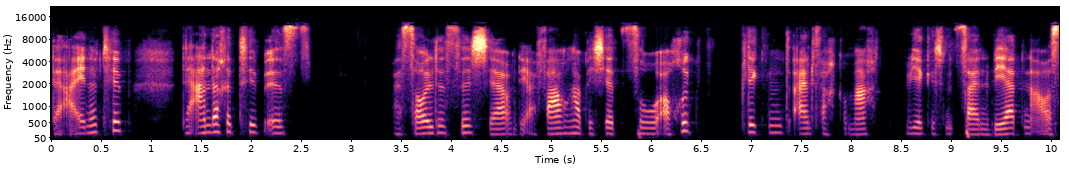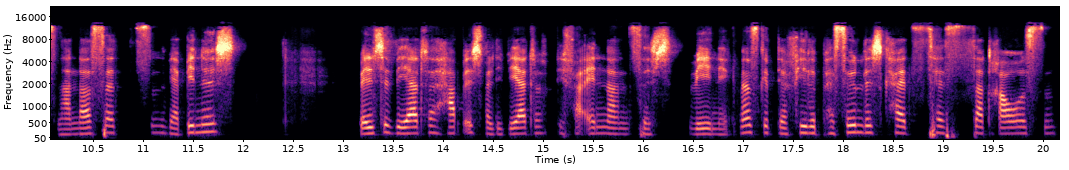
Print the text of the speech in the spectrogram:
der eine Tipp. Der andere Tipp ist, was sollte sich, ja, und die Erfahrung habe ich jetzt so auch rückblickend einfach gemacht, wirklich mit seinen Werten auseinandersetzen. Wer bin ich? Welche Werte habe ich? Weil die Werte, die verändern sich wenig. Ne? Es gibt ja viele Persönlichkeitstests da draußen,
